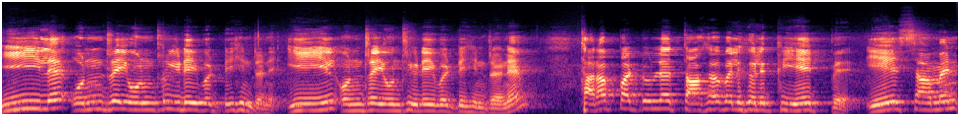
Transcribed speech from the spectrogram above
E ஈல ஒன்றை ஒன்று இடைவெட்டுகின்றன. E ஈயில் ஒன்றை ஒன்று இடைவெட்டுகின்றன. தரப்பட்டுள்ள தகவல்களுக்கு ஏற்ப ஏ சமன்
